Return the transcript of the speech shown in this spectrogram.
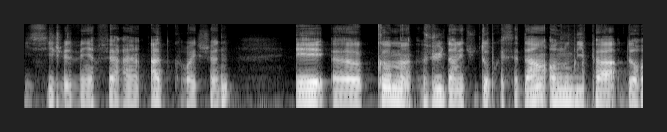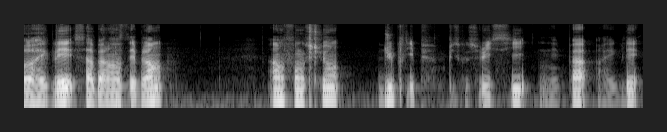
Ici, je vais venir faire un add correction. Et euh, comme vu dans les tutos précédents, on n'oublie pas de régler sa balance des blancs en fonction du clip, puisque celui-ci n'est pas réglé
